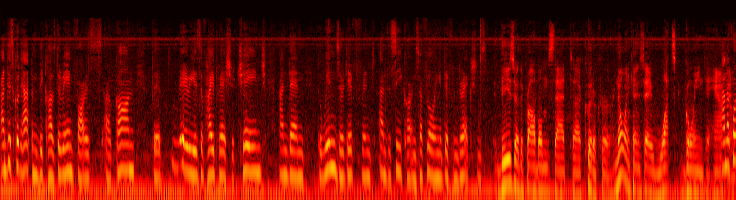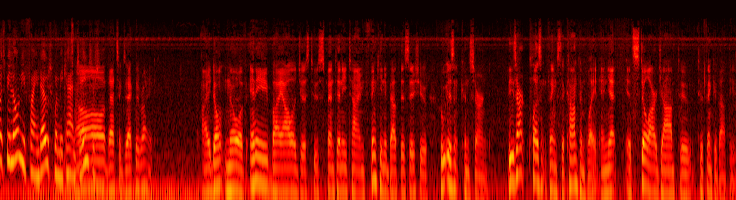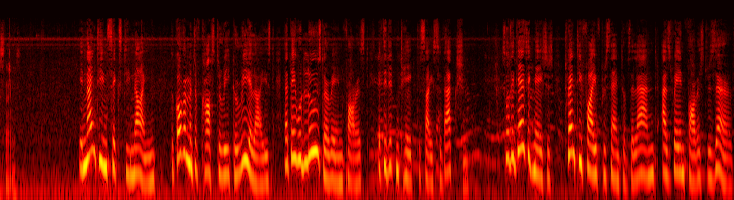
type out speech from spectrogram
And this could happen because the rainforests are gone, the areas of high pressure change, and then the winds are different and the sea currents are flowing in different directions. These are the problems that uh, could occur. No one can say what's going to happen. And of course, we'll only find out when we can't change oh, it. Oh, that's exactly right. I don't know of any biologist who's spent any time thinking about this issue who isn't concerned. These aren't pleasant things to contemplate, and yet it's still our job to, to think about these things. In 1969, the government of Costa Rica realized that they would lose their rainforest if they didn't take decisive action. So they designated 25% of the land as rainforest reserve.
